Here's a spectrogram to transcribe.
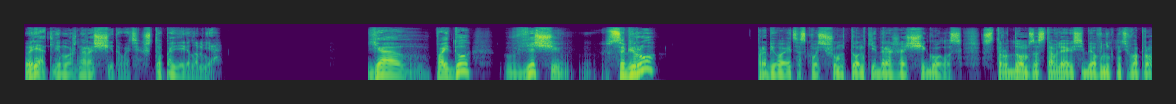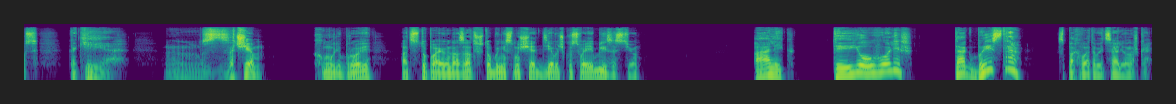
вряд ли можно рассчитывать, что поверила мне. «Я пойду, вещи соберу?» Пробивается сквозь шум тонкий дрожащий голос. С трудом заставляю себя вникнуть в вопрос. «Какие? Зачем?» Хмурю брови, Отступаю назад, чтобы не смущать девочку своей близостью. «Алик, ты ее уволишь? Так быстро?» — спохватывается Алёнушка.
